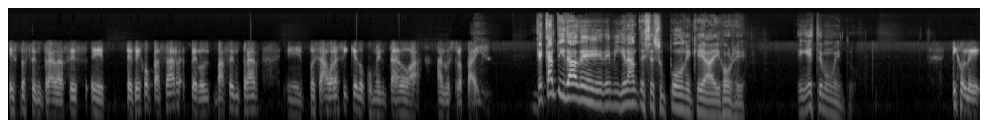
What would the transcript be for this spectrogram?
estas entradas. Es eh, te dejo pasar, pero vas a entrar eh, pues ahora sí que documentado a, a nuestro país. ¿Qué cantidad de, de migrantes se supone que hay, Jorge, en este momento? Híjole,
